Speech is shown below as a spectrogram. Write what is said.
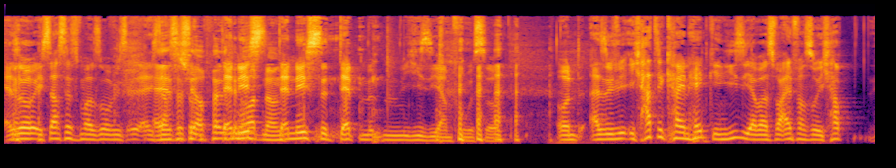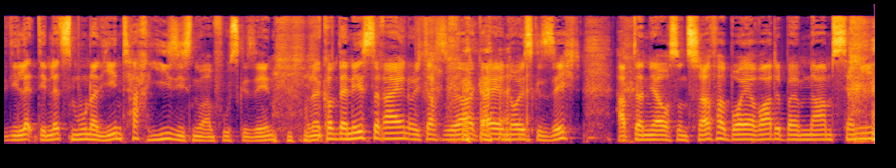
Also, ich sag's jetzt mal so, wie es ist. Ich Ey, es ist ja schon, auch völlig der, in nächste, Ordnung. der nächste Depp mit einem Yeezy am Fuß. So. Und also ich hatte keinen Hate gegen Yeezy, aber es war einfach so, ich habe den letzten Monat jeden Tag Yeezys nur am Fuß gesehen. Und dann kommt der nächste rein und ich dachte so, ja, geil, neues Gesicht. Hab dann ja auch so einen Surferboy erwartet beim Namen Sammy.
